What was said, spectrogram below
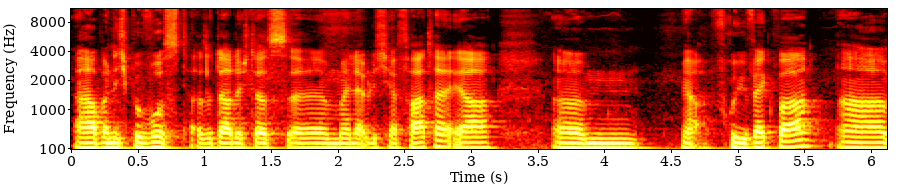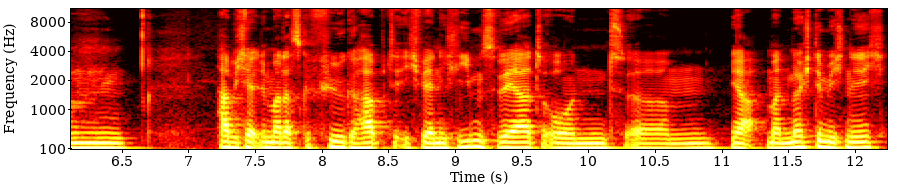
aber nicht bewusst. Also dadurch, dass äh, mein leiblicher Vater ja, ähm, ja früh weg war, ähm, habe ich halt immer das Gefühl gehabt, ich wäre nicht liebenswert und ähm, ja, man möchte mich nicht.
